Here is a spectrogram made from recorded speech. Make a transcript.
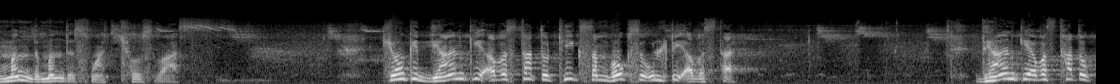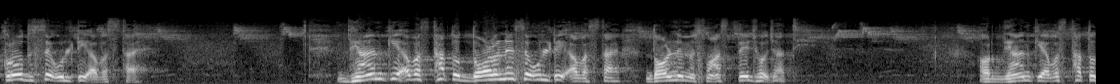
मंद मंद श्वास क्योंकि ध्यान की अवस्था तो ठीक संभोग से उल्टी अवस्था है। ध्यान की अवस्था तो क्रोध से उल्टी अवस्था है। ध्यान की अवस्था तो दौड़ने से उल्टी अवस्था है। दौड़ने में श्वास तेज हो जाती और ध्यान की अवस्था तो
